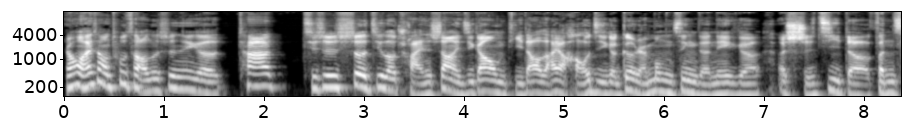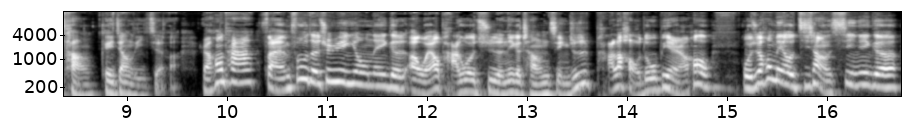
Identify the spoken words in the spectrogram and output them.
然后我还想吐槽的是，那个他其实设计了船上，以及刚刚我们提到的，还有好几个个人梦境的那个呃实际的分仓，可以这样理解吗？然后他反复的去运用那个啊我要爬过去的那个场景，就是爬了好多遍。然后我觉得后面有几场戏，那个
